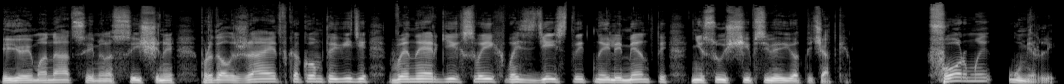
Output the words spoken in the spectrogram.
ее эманациями насыщенной, продолжает в каком-то виде в энергиях своих воздействовать на элементы, несущие в себе ее отпечатки. Формы умерли,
